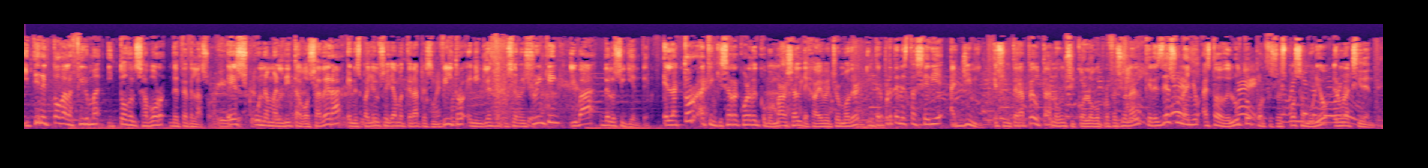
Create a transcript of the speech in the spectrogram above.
y tiene toda la firma y todo el sabor de Ted Lasso. Es una maldita gozadera, en español se llama terapia sin filtro, en inglés le pusieron shrinking y va de lo siguiente. El actor a quien quizá recuerden como Marshall de How I Met Your Mother interpreta en esta serie a Jimmy. Es un terapeuta, no un psicólogo profesional que desde hace un año ha estado de luto porque su esposa murió en un accidente.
